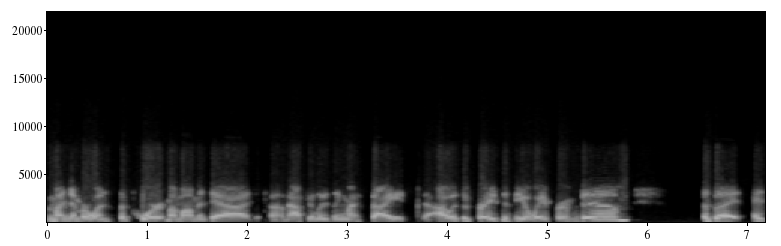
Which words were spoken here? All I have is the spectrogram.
my number one support, my mom and dad. Um, after losing my sight, I was afraid to be away from them. But as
